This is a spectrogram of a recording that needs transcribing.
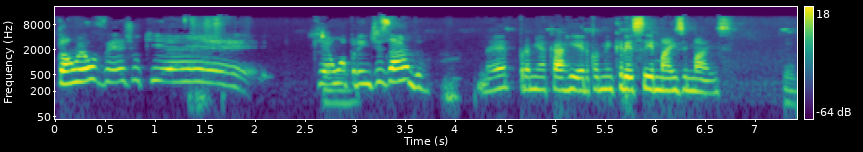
Então, eu vejo que é que Sim. é um aprendizado, né, para minha carreira, para mim crescer mais e mais. Sim.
